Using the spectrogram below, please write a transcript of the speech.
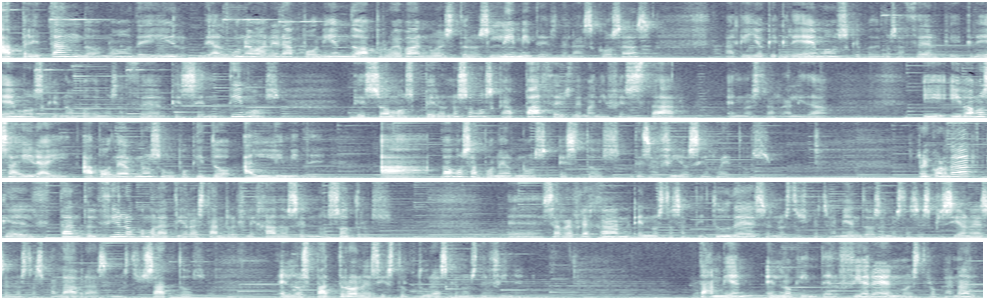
apretando, ¿no? de ir de alguna manera poniendo a prueba nuestros límites de las cosas, aquello que creemos que podemos hacer, que creemos que no podemos hacer, que sentimos que somos, pero no somos capaces de manifestar en nuestra realidad. Y, vamos a ir ahí, a ponernos un poquito al límite, vamos a ponernos estos desafíos y retos. Recordad que tanto el cielo como la tierra están reflejados en nosotros. Eh, se reflejan en nuestras actitudes, en nuestros pensamientos, en nuestras expresiones, en nuestras palabras, en nuestros actos, en los patrones y estructuras que nos definen. También en lo que interfiere en nuestro canal,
